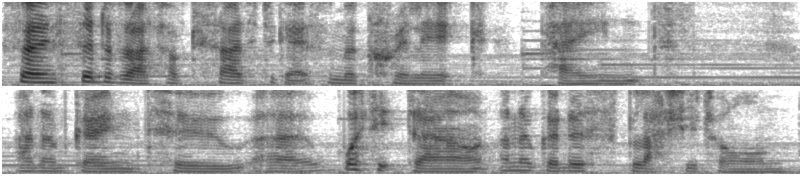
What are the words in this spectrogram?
So instead of that, I've decided to get some acrylic paint and I'm going to uh, wet it down and I'm going to splash it on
